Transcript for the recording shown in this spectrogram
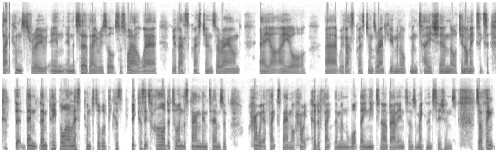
that comes through in in the survey results as well, where we've asked questions around AI or uh, we've asked questions around human augmentation or genomics, etc. Then then people are less comfortable because because it's harder to understand in terms of how it affects them or how it could affect them and what they need to know about it in terms of making the decisions. So I think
